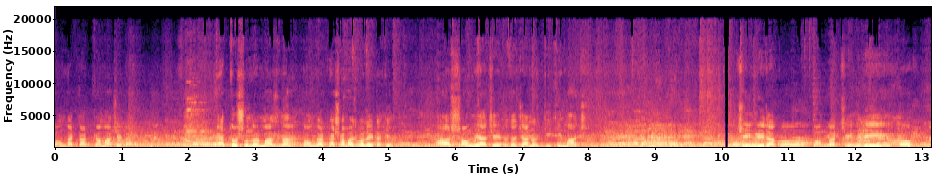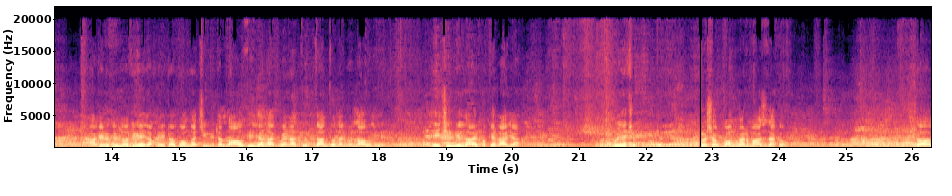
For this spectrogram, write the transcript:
গঙ্গার টাটকা মাছ এটা। এত সুন্দর মাছ না, গঙ্গার ফ্যাসা মাছ বলে এটাকে। আর সঙ্গে আছে, এটা তো জানোই কি কি মাছ। চিংড়ি দেখো, গঙ্গার চিংড়ি ও ভাগীরথী নদী এই দেখো এটাও গঙ্গা চিংড়ি। এটা লাউ দিয়ে যা লাগবে না, দুর্দান্ত লাগবে লাউ দিয়ে। এই চিংড়ি লাউয়ের পক্ষে রাজা। বুঝেছ? সব গঙ্গার মাছ, দেখো। সব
